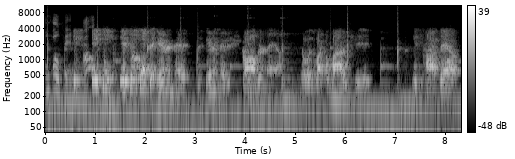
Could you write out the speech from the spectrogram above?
and open, It, all, it just, it's just that the internet, the internet is stronger now. So it's like a lot of shit gets popped out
